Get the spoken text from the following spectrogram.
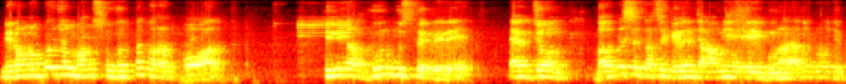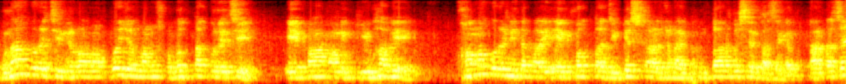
নিরানব্বই জন মানুষকে হত্যা করার পর তিনি তার ভুল বুঝতে পেরে একজন দরবেশের কাছে গেলেন যে, আমি এই গুণা এত বড় যে গুণা করেছি, নিরানব্বই জন মানুষকে হত্যা করেছি এই পাপ আমি কীভাবে ক্ষমা করে নিতে পারি? এই ফতোয়া জিজ্ঞেস করার জন্য একজন দরবেশের কাছে গেল। কার কাছে?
